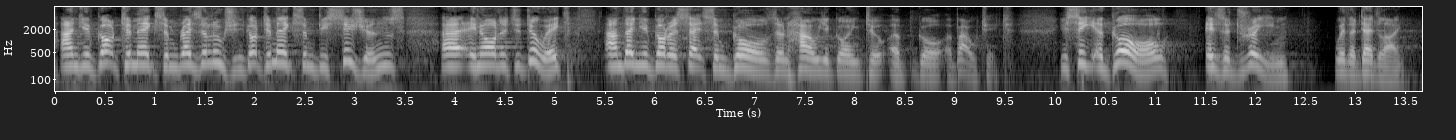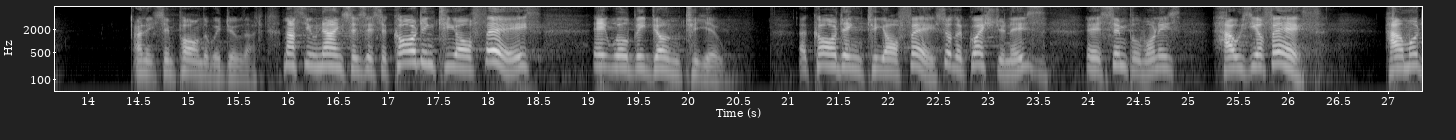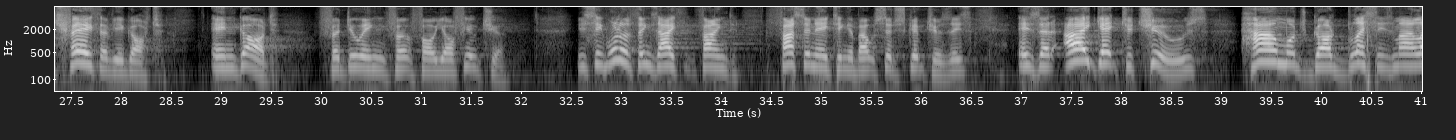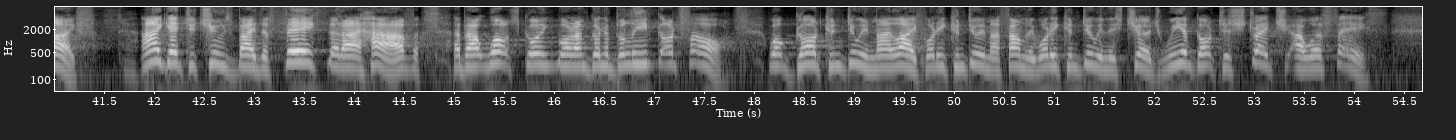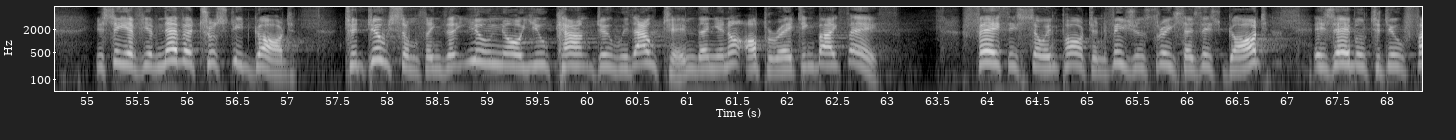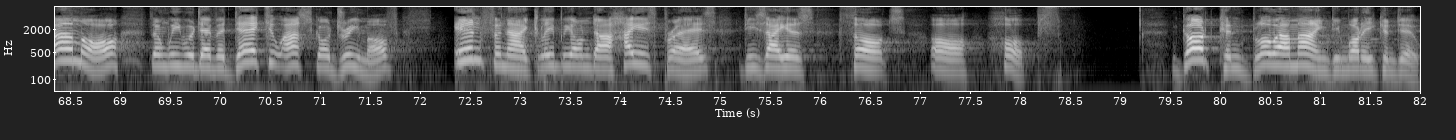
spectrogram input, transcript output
and you've got to make some resolutions. You've got to make some decisions uh, in order to do it. And then you've got to set some goals on how you're going to uh, go about it. You see, a goal is a dream with a deadline. And it's important that we do that. Matthew 9 says this according to your faith, it will be done to you according to your faith. So the question is a simple one is how's your faith? How much faith have you got in God for doing for, for your future? You see, one of the things I find fascinating about such scriptures is, is that I get to choose how much God blesses my life. I get to choose by the faith that I have about what's going, what I'm going to believe God for. What God can do in my life, what He can do in my family, what He can do in this church. We have got to stretch our faith. You see, if you've never trusted God to do something that you know you can't do without Him, then you're not operating by faith. Faith is so important. Ephesians 3 says this God is able to do far more than we would ever dare to ask or dream of, infinitely beyond our highest prayers, desires, thoughts, or hopes. God can blow our mind in what He can do.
